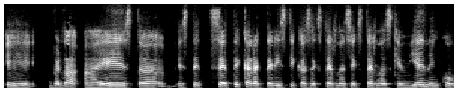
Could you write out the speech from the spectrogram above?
eh, ¿verdad? A esta, este set de características externas y externas que vienen con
